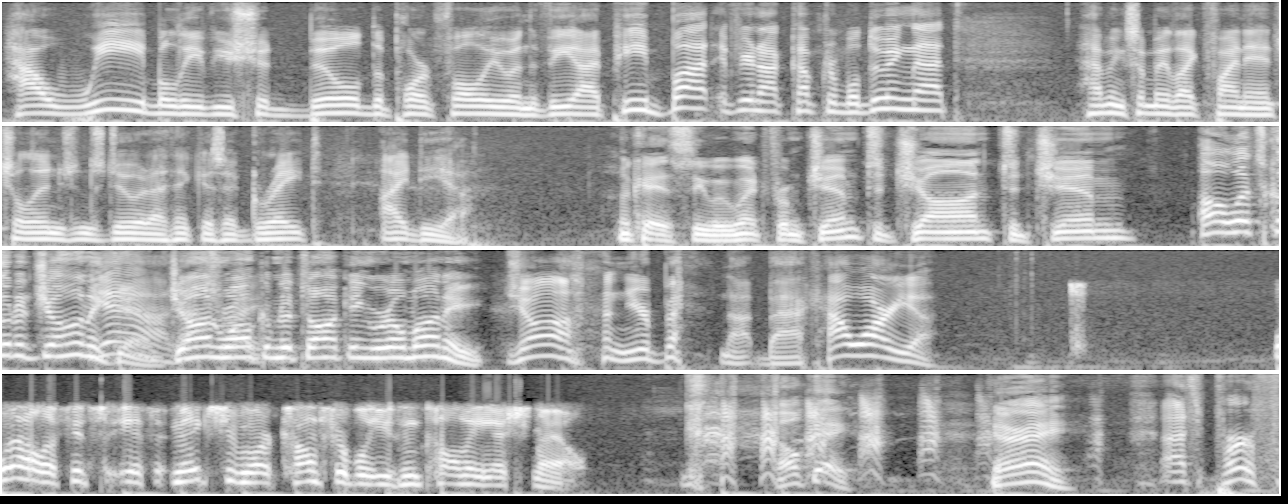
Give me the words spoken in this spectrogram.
how we believe you should build the portfolio in the VIP. But if you're not comfortable doing that, having somebody like Financial Engines do it I think is a great idea. Okay, see, we went from Jim to John to Jim. Oh, let's go to John again. Yeah, John, that's right. welcome to Talking Real Money. John, you're back not back. How are you? Well, if it's if it makes you more comfortable, you can call me Ishmael. Okay. All right. That's perfect.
